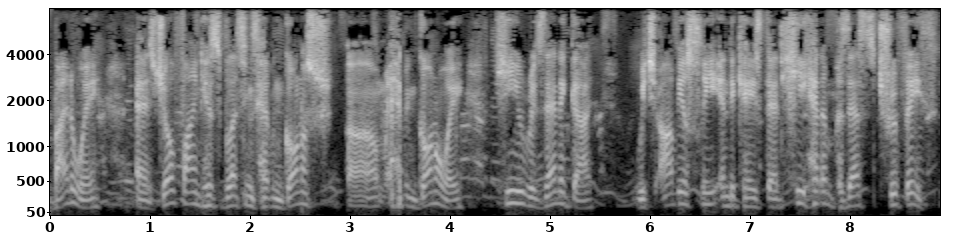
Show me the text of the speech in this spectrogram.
By the way, as Job find his blessings having gone, um, having gone away, he resented God, which obviously indicates that he hadn't possessed true faith.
